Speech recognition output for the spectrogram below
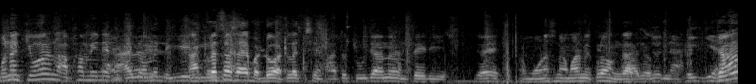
મને કયો લાફા મહિને આ તો અમે લઈએ આટલા છે સાહેબ બડો આટલા જ છે. આ તો તું જ અમે હંતે રહીએ. જય. આ માણસ ના માર નીકળો હંગા જા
